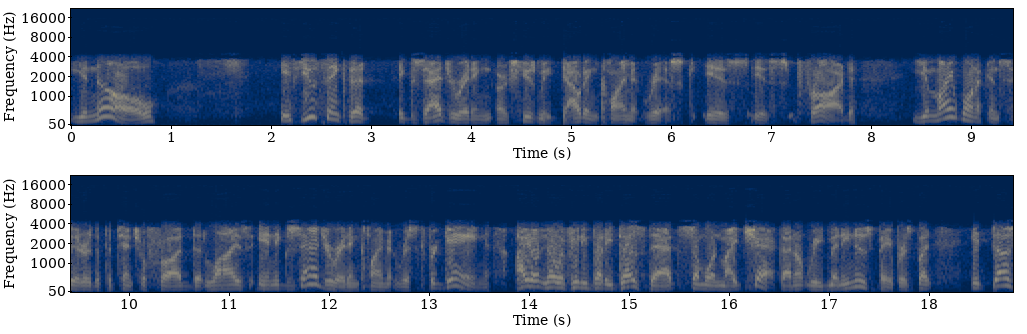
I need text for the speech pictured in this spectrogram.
you know, if you think that exaggerating, or excuse me, doubting climate risk is is fraud, you might want to consider the potential fraud that lies in exaggerating climate risk for gain. I don't know if anybody does that. Someone might check. I don't read many newspapers, but it does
